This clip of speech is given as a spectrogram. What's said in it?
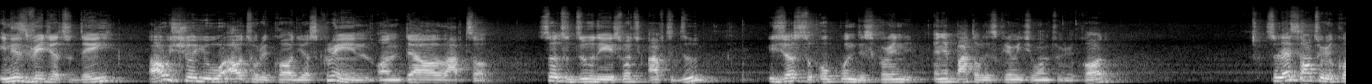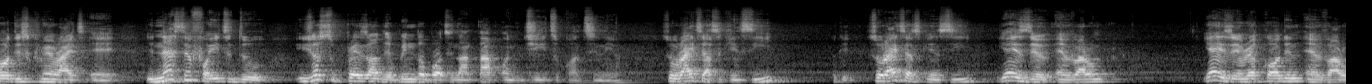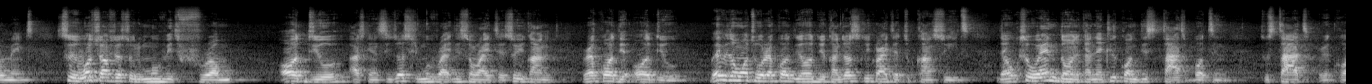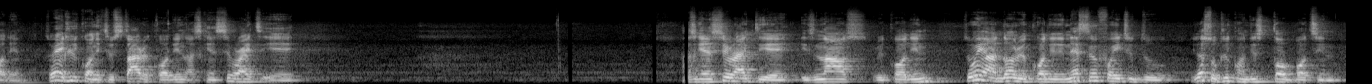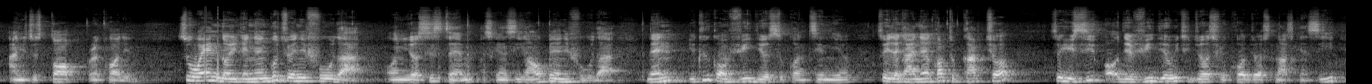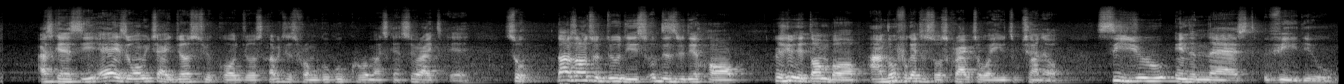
In this video today, I will show you how to record your screen on Dell laptop. So to do this, what you have to do is just to open the screen, any part of the screen which you want to record. So let's want to record this screen right here. The next thing for you to do is just to press on the window button and tap on G to continue. So right here as you can see, okay, so right here as you can see, here is the environment, here is a recording environment. So what you have to just to remove it from audio as you can see just remove right this one right here so you can record the audio. But if you don't want to record the audio you can just click right here to cancel it. Then so when done you can then click on this start button to start recording. So when you click on it to start recording as you can see right here. As you can see right here is now recording. So when you are done recording the next thing for you to do you just to click on this stop button and you to stop recording. So when done you can then go to any folder on your system as you can see you can open any folder. Then you click on videos to continue. So you can then come to capture. So you see all the video which you just record just now as you can see. As you can see here is the one which i just record just now which is from google chrome as you can see right here. So that's how to do this. Hope this video help. Please give it a thumb up and don't forget to subscribe to our youtube channel. See you in the next video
